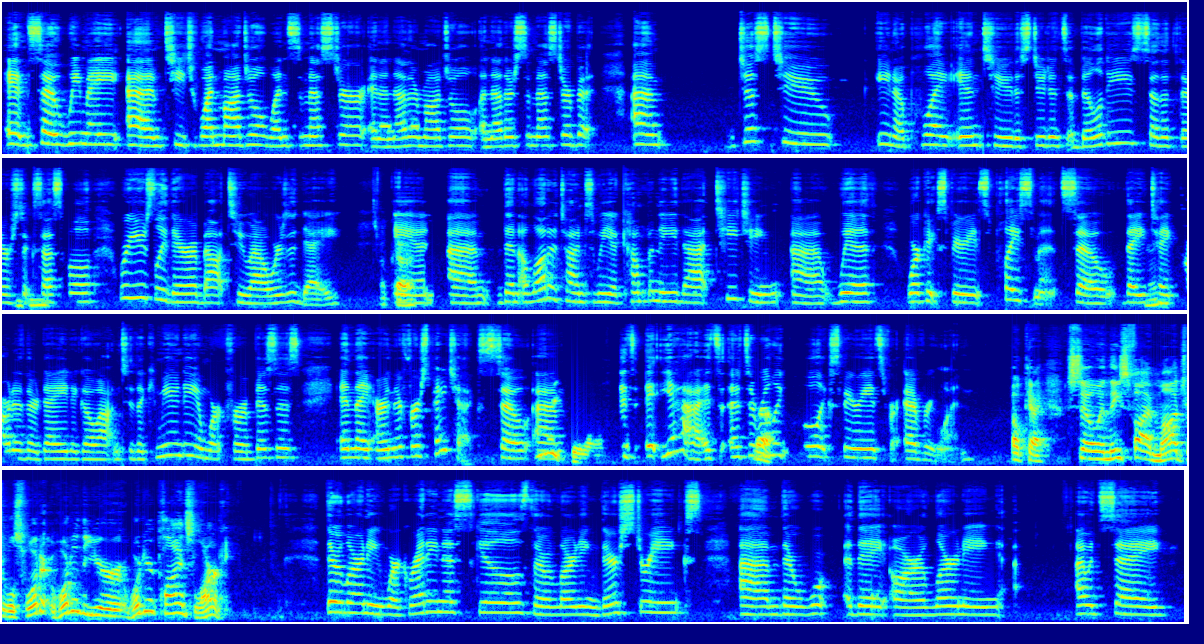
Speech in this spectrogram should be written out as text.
and so we may um, teach one module one semester and another module another semester, but um, just to you know play into the students' abilities so that they're mm-hmm. successful. We're usually there about two hours a day. Okay. And um, then a lot of times we accompany that teaching uh, with work experience placement. So they mm-hmm. take part of their day to go out into the community and work for a business, and they earn their first paychecks. So um, cool. it's it, yeah, it's it's a yeah. really cool experience for everyone. Okay, so in these five modules, what are what are the, your what are your clients learning? They're learning work readiness skills. They're learning their strengths. Um, they're they are learning. I would say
